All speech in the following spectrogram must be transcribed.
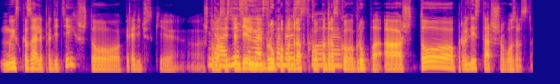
Мы сказали про детей, что периодически, э, что у вас Да, есть есть отдельная группа подростковая, подростковая. группа. А что про людей старшего возраста?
